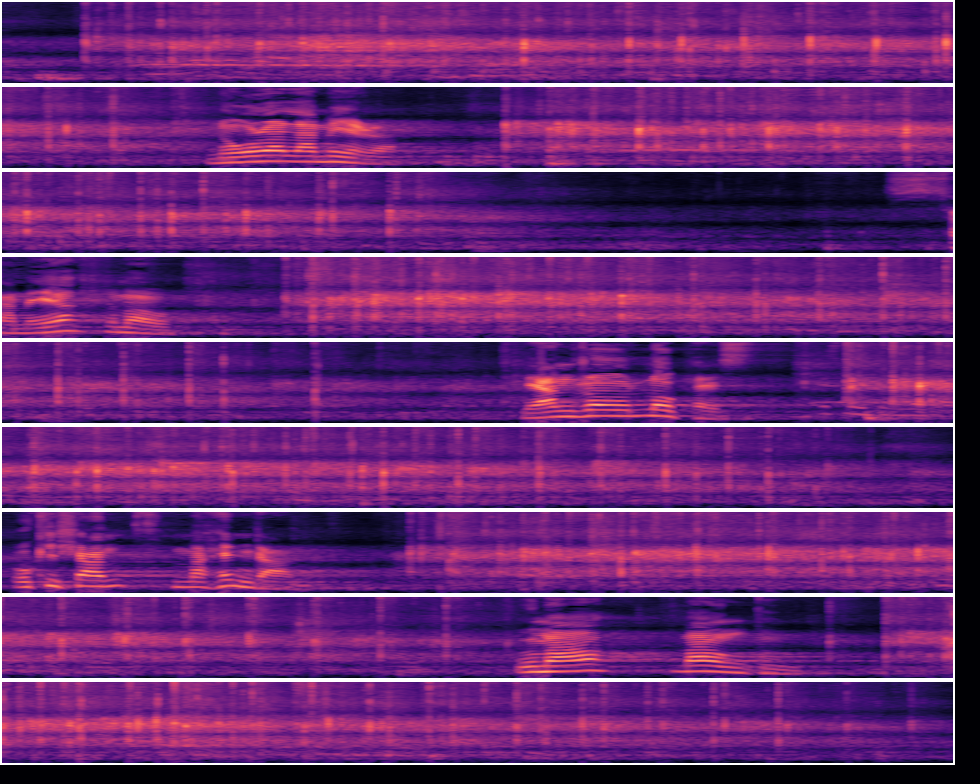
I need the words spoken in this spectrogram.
Nora Lamira. Samir Lamo. Leandro Lopez. Ukishant Mahendan. Umar Maungu.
